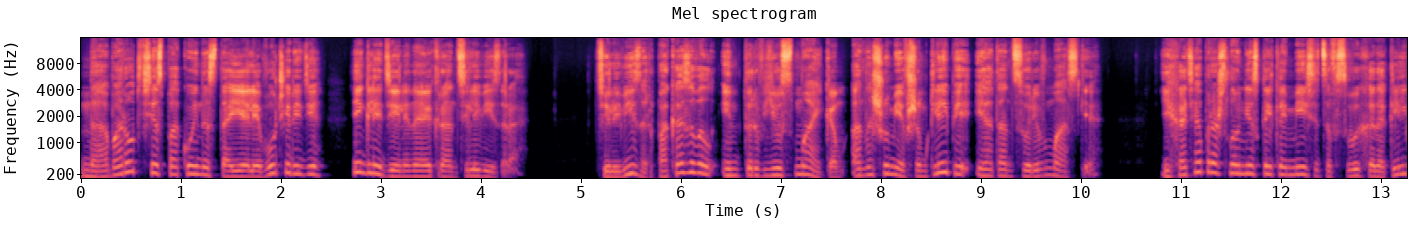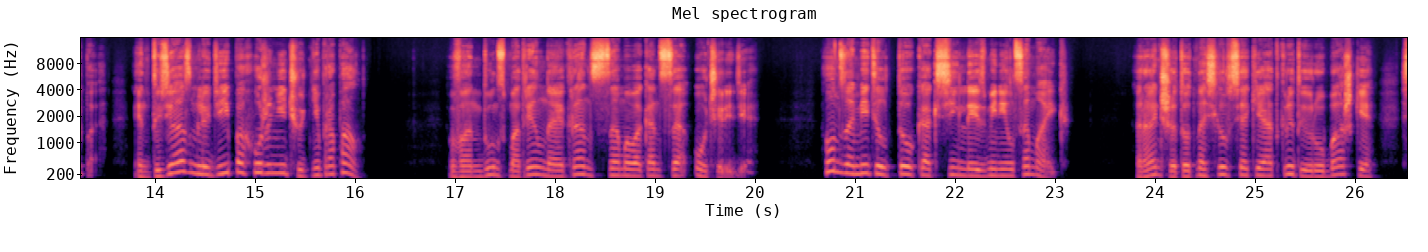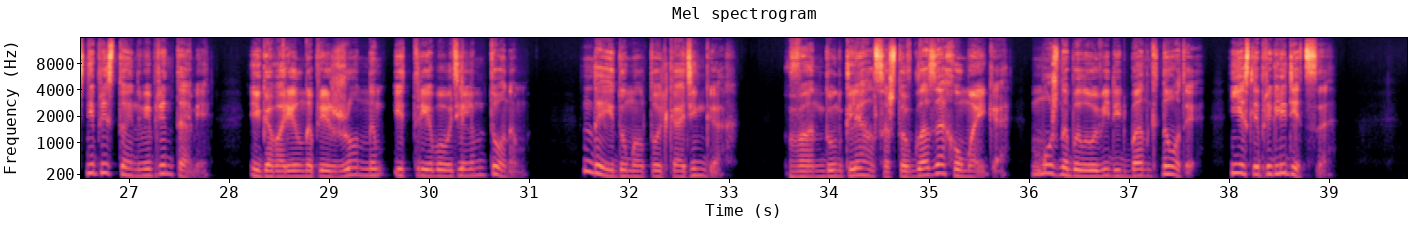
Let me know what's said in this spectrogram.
Наоборот, все спокойно стояли в очереди и глядели на экран телевизора. Телевизор показывал интервью с Майком о нашумевшем клипе и о танцоре в маске. И хотя прошло несколько месяцев с выхода клипа, энтузиазм людей, похоже, ничуть не пропал. Ван Дун смотрел на экран с самого конца очереди. Он заметил то, как сильно изменился Майк. Раньше тот носил всякие открытые рубашки с непристойными принтами и говорил напряженным и требовательным тоном, да и думал только о деньгах. Ван Дун клялся, что в глазах у Майка можно было увидеть банкноты, если приглядеться.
